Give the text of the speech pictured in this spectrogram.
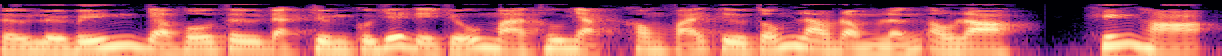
sự lười biếng và vô tư đặc trưng của giới địa chủ mà thu nhập không phải tiêu tốn lao động lẫn âu lo, khiến họ,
